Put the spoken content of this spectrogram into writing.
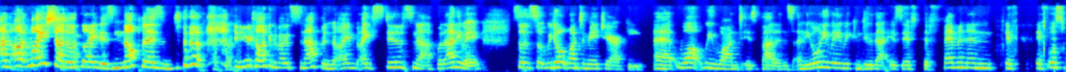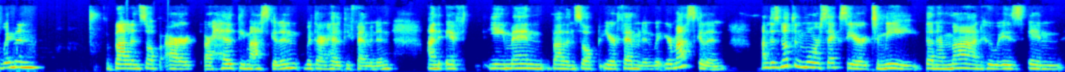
and uh, my shadow side is not pleasant. and you're talking about snapping. I'm I still snap, but anyway, so so we don't want a matriarchy. Uh, what we want is balance. And the only way we can do that is if the feminine if if us women balance up our our healthy masculine with our healthy feminine and if ye men balance up your feminine with your masculine. And there's nothing more sexier to me than a man who is in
